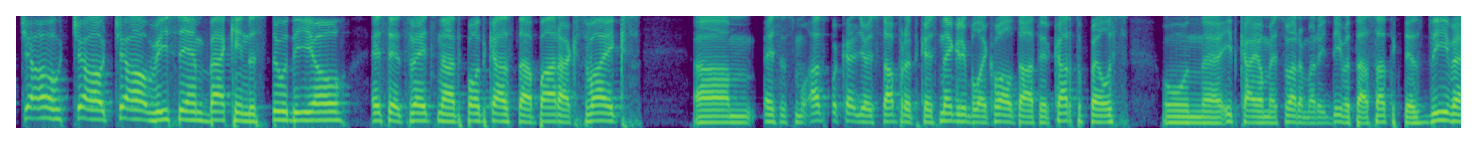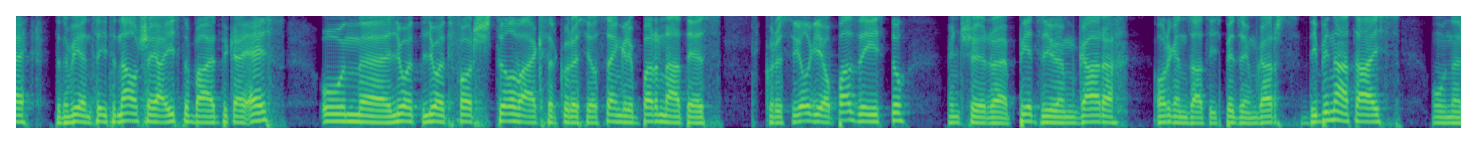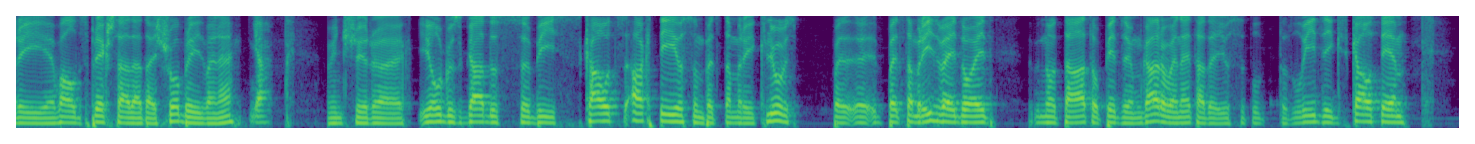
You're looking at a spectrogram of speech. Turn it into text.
Čau, čau, čau visiem back in the studio. Esiet sveicināti podkāstā pārāk svaigs. Um, es esmu atpakaļ, jo es sapratu, ka es negribu, lai kvalitāte ir kartupelis. Un uh, it kā jau mēs varam arī divi tā satikties dzīvē, tad viena cita nav šajā istabā, ir tikai es. Un uh, ļoti, ļoti foršs cilvēks, ar kuru es jau sen gribu parunāties, kurus ilgi jau pazīstu. Viņš ir uh, piedzīvojuma gara organizācijas piedzīvojuma gars dibinātājs un arī valdes priekšsēdētājs šobrīd, vai ne? Jā, Viņš ir uh, ilgus gadus bijis skauts, aktīvs, un pēc tam arī kļuvis, pē- pēc tam arī izveidojis no tā to piedzīvumu garu, vai ne? Tādēļ jūs esat līdzīgi skautiem.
